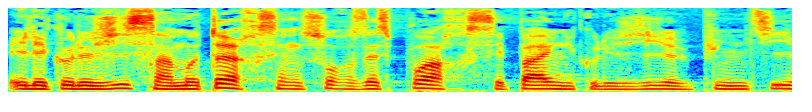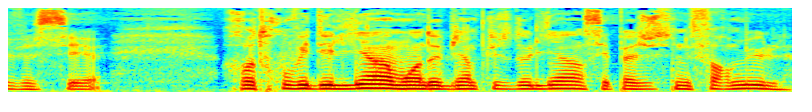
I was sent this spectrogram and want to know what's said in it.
Et l'écologie, c'est un moteur, c'est une source d'espoir. C'est pas une écologie euh, punitive, c'est retrouver des liens, moins de bien, plus de liens. C'est pas juste une formule,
